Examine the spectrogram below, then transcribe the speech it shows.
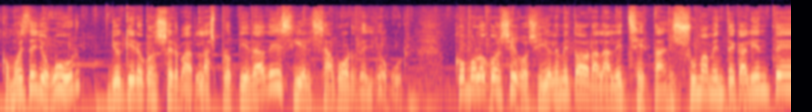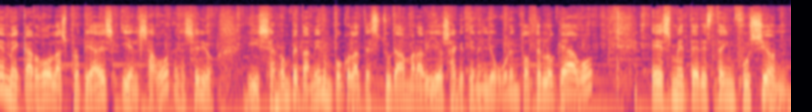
como es de yogur, yo quiero conservar las propiedades y el sabor del yogur. ¿Cómo lo consigo? Si yo le meto ahora la leche tan sumamente caliente, me cargo las propiedades y el sabor, en serio. Y se rompe también un poco la textura maravillosa que tiene el yogur. Entonces lo que hago es meter esta infusión,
